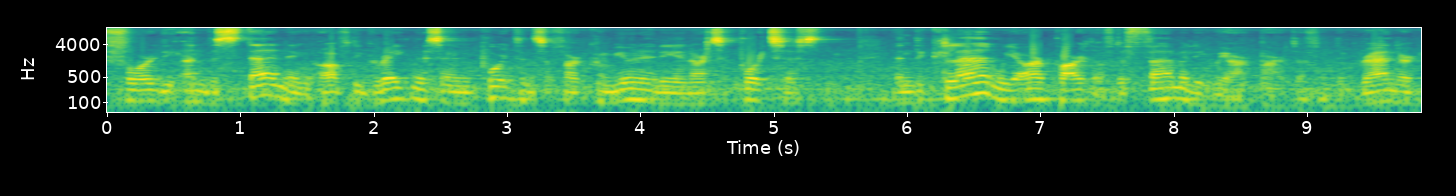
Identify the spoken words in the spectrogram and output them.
for the understanding of the greatness and importance of our community and our support system. And the clan we are part of, the family we are part of, in the grander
